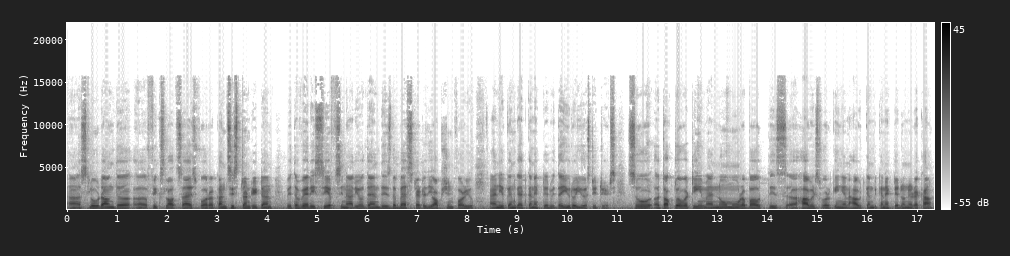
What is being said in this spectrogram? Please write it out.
uh, slow down the uh, fixed lot size for a consistent return with a very safe scenario then this is the best strategy option for you and you can get connected with the euro usd trades. So uh, talk to our team and know more about this uh, how it's working and how it can be connected on your account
